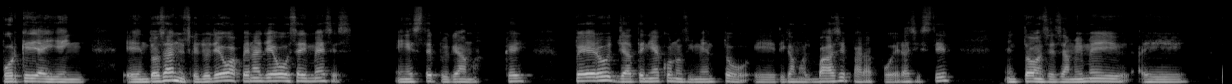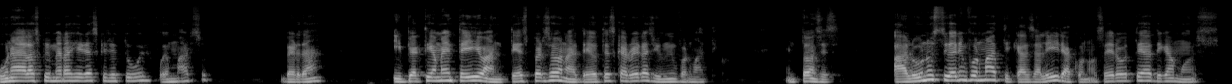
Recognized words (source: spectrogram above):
porque de ahí en, en dos años que yo llevo, apenas llevo seis meses en este programa, ¿ok? Pero ya tenía conocimiento, eh, digamos, base para poder asistir. Entonces, a mí me, eh, una de las primeras giras que yo tuve fue en marzo, ¿verdad? Y prácticamente iban tres personas de otras carreras y un informático. Entonces, al uno estudiar informática, al salir a conocer otras, digamos,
